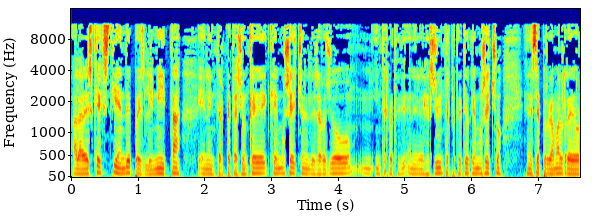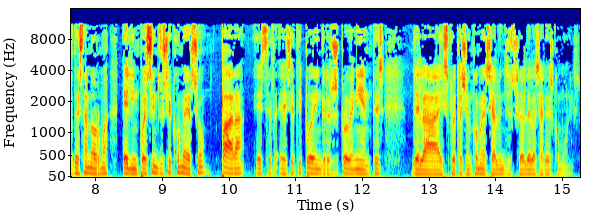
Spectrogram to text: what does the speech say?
a la vez que extiende, pues limita en la interpretación que, hemos hecho, en el desarrollo, mm, en el ejercicio interpretativo que hemos hecho en este programa alrededor de esta norma, el impuesto de industria y comercio para este, ese tipo de ingresos provenientes de la explotación comercial o industrial de las áreas comunes.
